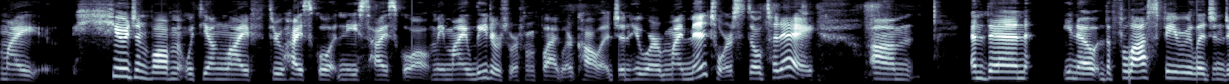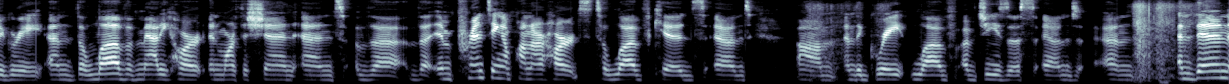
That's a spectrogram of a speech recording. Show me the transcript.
my huge involvement with Young Life through high school at Nease High School. I mean, my leaders were from Flagler College and who are my mentors still today. Um, and then you know the philosophy religion degree and the love of Maddie Hart and Martha Shin and the the imprinting upon our hearts to love kids and um, and the great love of Jesus and and and then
